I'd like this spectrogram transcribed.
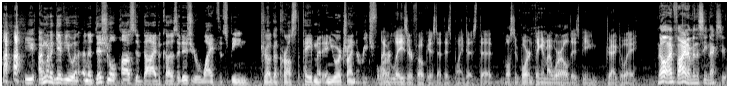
You, I'm going to give you an, an additional positive die because it is your wife that's being drug across the pavement, and you are trying to reach for. I'm laser focused at this point, as the most important thing in my world is being dragged away. No, I'm fine. I'm in the seat next to you.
